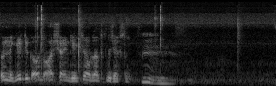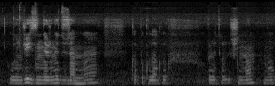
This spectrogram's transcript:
önüne gelecek onu aşağı ineceksin oradan tıklayacaksın. Hmm. Oyuncu izinlerini düzenle. Kapı kulaklık. Operatör ışınlan. Mob.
